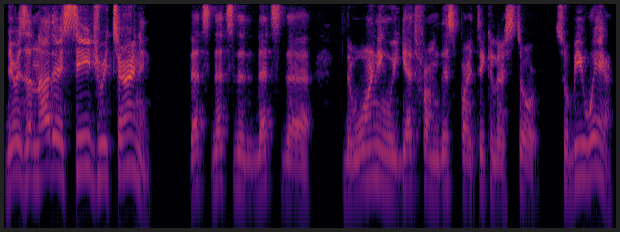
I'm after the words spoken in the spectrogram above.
There is another siege returning. That's that's the that's the the warning we get from this particular story. So beware.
